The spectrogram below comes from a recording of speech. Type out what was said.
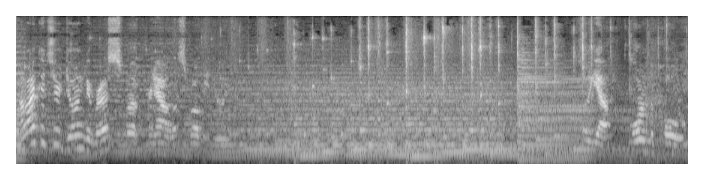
I might consider doing the rest, but for now, that's what I'll be doing. So yeah, on the poll.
